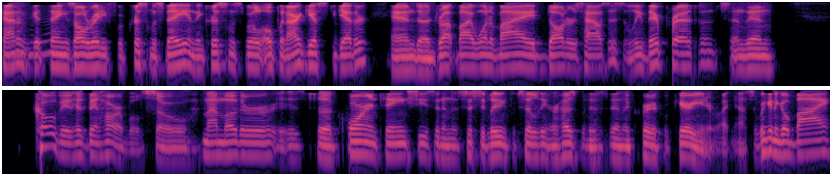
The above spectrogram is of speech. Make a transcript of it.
kind of mm-hmm. get things all ready for Christmas Day. And then Christmas, we'll open our gifts together and uh, drop by one of my daughter's houses and leave their presents. And then COVID has been horrible. So my mother is uh, quarantined. She's in an assisted living facility, and her husband is in a critical care unit right now. So we're going to go by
